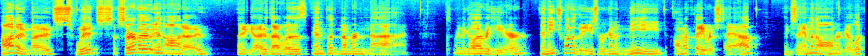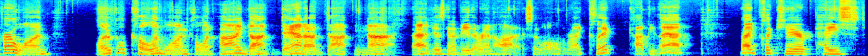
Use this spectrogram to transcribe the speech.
auto mode, switch, so servo in auto. There you go, that was input number nine. So we're going to go over here, and each one of these we're going to need on our favorites tab, examine on or go look for a one, local colon one colon i dot data dot nine. That is going to be that we're in auto. So we'll right click, copy that, right click here, paste.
